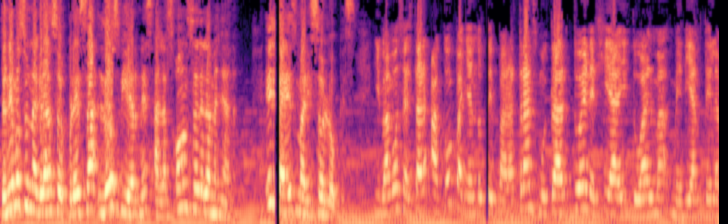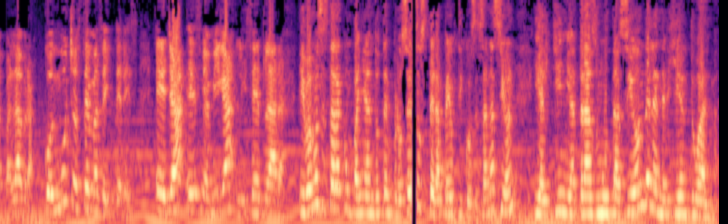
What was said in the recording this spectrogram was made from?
Tenemos una gran sorpresa los viernes a las 11 de la mañana. Ella es Marisol López. Y vamos a estar acompañándote para transmutar tu energía y tu alma mediante la palabra, con muchos temas de interés. Ella es mi amiga Lisette Lara. Y vamos a estar acompañándote en procesos terapéuticos de sanación y alquimia, transmutación de la energía en tu alma.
